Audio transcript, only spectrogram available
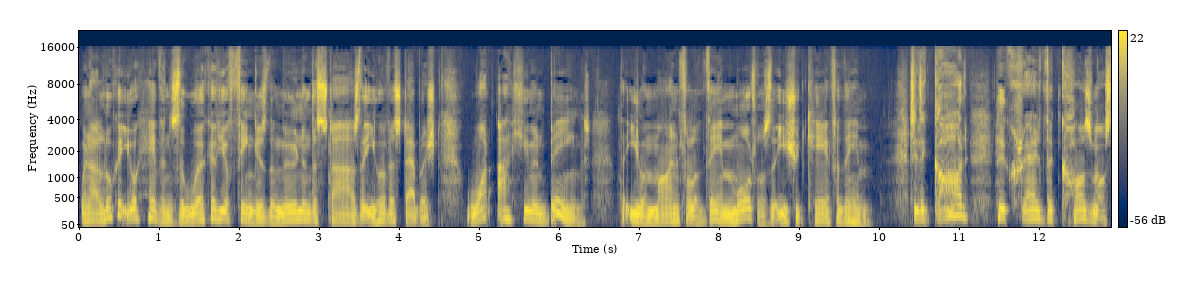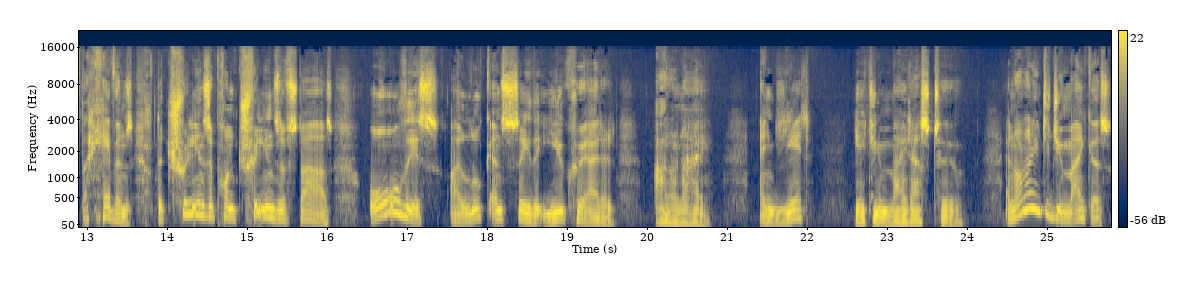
when I look at your heavens, the work of your fingers, the moon and the stars that you have established, what are human beings that you are mindful of them, mortals that you should care for them? See, the God who created the cosmos, the heavens, the trillions upon trillions of stars, all this I look and see that you created, Adonai. And yet, yet you made us too. And not only did you make us,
